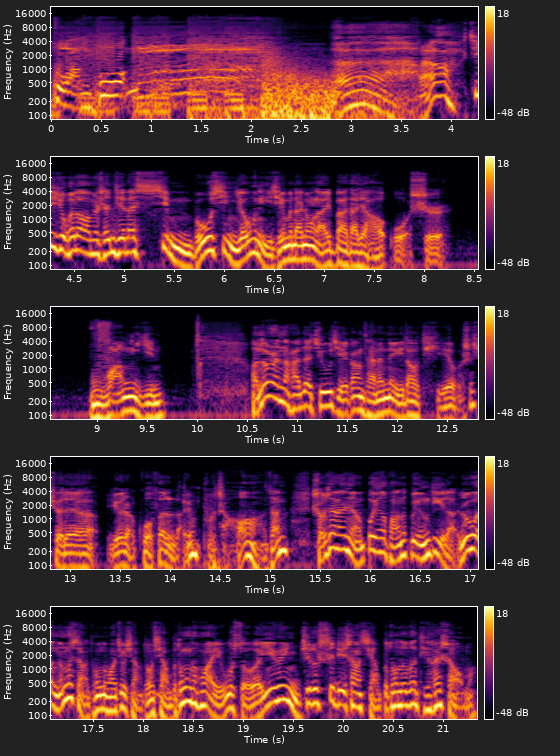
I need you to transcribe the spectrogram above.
广播。啊，来了，继续回到我们神奇的“信不信由你”节目当中来吧。大家好，我是王银。很多人呢还在纠结刚才的那一道题，我是觉得有点过分了，用不着。咱们首先来讲，不赢房子不赢地了。如果能想通的话就想通，想不通的话也无所谓，因为你这个世界上想不通的问题还少吗？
